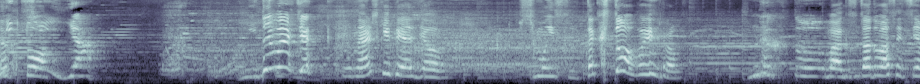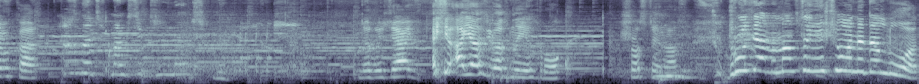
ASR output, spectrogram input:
Так хто? Я. Дивись, як... Знаєш, скільки я зробив? В смислі? Так хто виграв? Ніхто. Макс, 127к. Що значить Максик? Друзі, а я- а я зв'язний ігрок. Шостий раз. Друзі, ну нам це нічого не дало.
